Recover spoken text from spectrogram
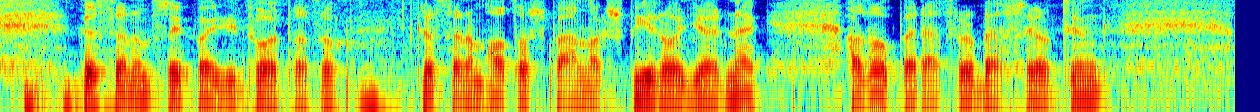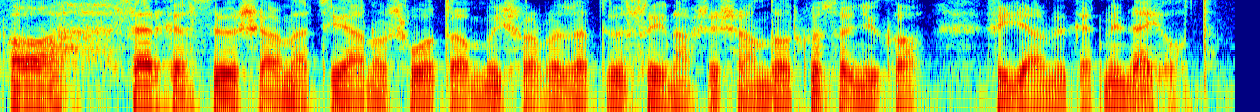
Köszönöm szépen, hogy itt voltatok. Köszönöm Hatos Pálnak, Spíró Györgynek. Az operetről beszéltünk. A szerkesztő Selmeci János volt a műsorvezető Szénási Sándor. Köszönjük a figyelmüket, minden jót!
